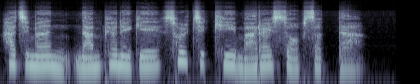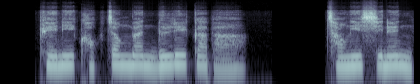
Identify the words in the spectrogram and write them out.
하지만 남편에게 솔직히 말할 수 없었다. 괜히 걱정만 늘릴까봐. 정희 씨는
